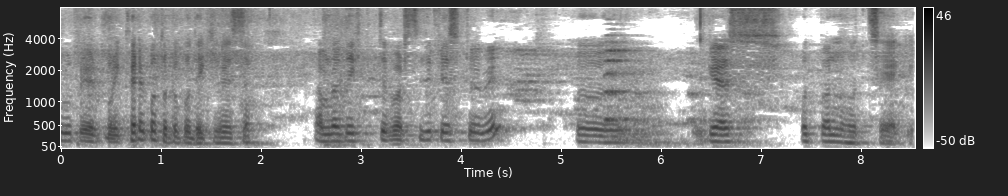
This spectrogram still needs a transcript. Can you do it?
গ্রুপ এর পরীক্ষাটা কতটুকু দেখি হয়েছে? আমরা দেখতে পাচ্ছি যে টেস্ট টিউবে গ্যাস উৎপন্ন হচ্ছে আর কি।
